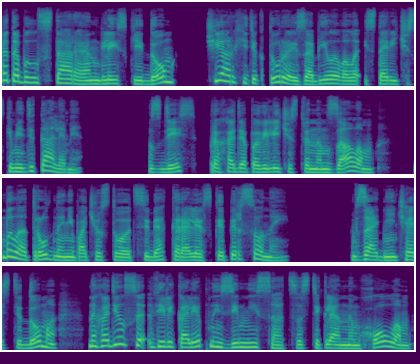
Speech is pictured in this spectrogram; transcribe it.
Это был старый английский дом, чья архитектура изобиловала историческими деталями. Здесь, проходя по величественным залам, было трудно не почувствовать себя королевской персоной. В задней части дома находился великолепный зимний сад со стеклянным холлом,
